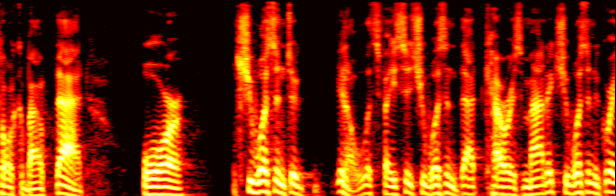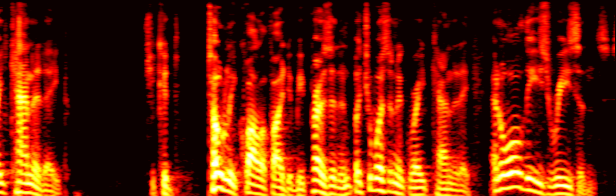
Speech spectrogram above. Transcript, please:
talk about that. Or she wasn't a, you know, let's face it, she wasn't that charismatic. She wasn't a great candidate. She could totally qualify to be president, but she wasn't a great candidate. And all these reasons.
